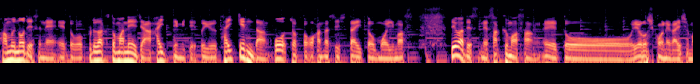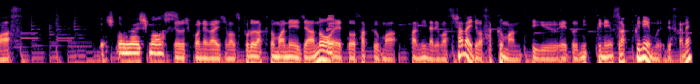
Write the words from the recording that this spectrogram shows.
ファムのですね、えっ、と、プロダクトマネージャー入ってみてという体験談をちょっとお話ししたいと思います。ではですね、佐久間さん、えっ、と、よろしくお願いします。よろしくお願いします。よろしくお願いします。プロダクトマネージャーの、はいえっ、と、佐久間さんになります。社内では佐久間っていう、えっ、と、ニックネーム、スラックネームですかね？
